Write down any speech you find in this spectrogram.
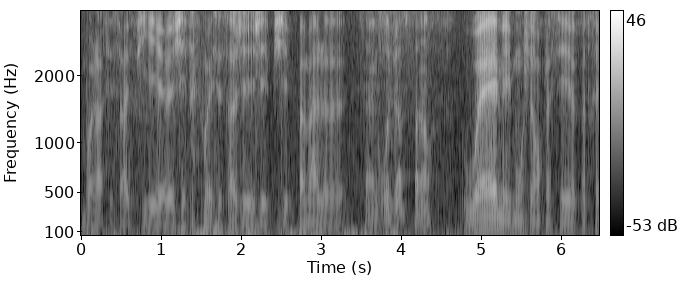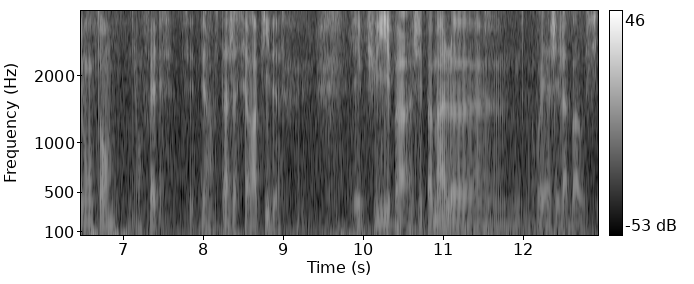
voilà, c'est ça. Et puis j'ai ouais, c'est ça. J'ai j'ai- puis j'ai pas mal. C'est un gros job ça, non? Ouais, mais bon, je l'ai remplacé euh, pas très longtemps. En fait, c'était un stage assez rapide. Et puis bah j'ai pas mal euh, voyagé là-bas aussi.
